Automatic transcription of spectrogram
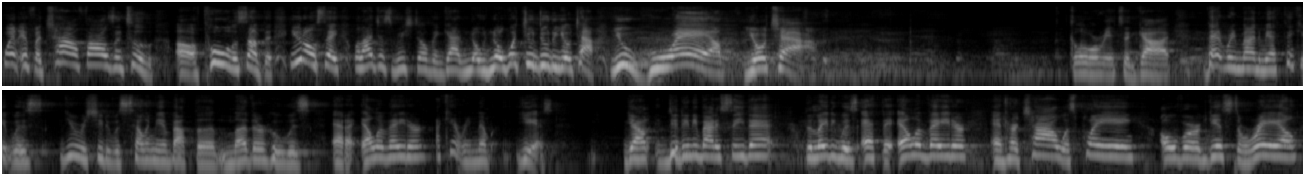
when if a child falls into a pool or something, you don't say, Well, I just reached over and got him. No, no, what you do to your child? You grab your child. Glory to God. That reminded me, I think it was you, Rashida, was telling me about the mother who was at an elevator. I can't remember. Yes. Y'all, did anybody see that? The lady was at the elevator and her child was playing over against the rail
